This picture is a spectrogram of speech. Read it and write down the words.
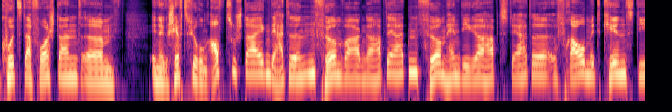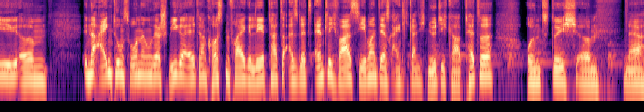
kurz davor stand, ähm, in der Geschäftsführung aufzusteigen. Der hatte einen Firmenwagen gehabt, der hat ein Firmenhandy gehabt, der hatte Frau mit Kind, die ähm, in der Eigentumswohnung der Schwiegereltern kostenfrei gelebt hatte. Also letztendlich war es jemand, der es eigentlich gar nicht nötig gehabt hätte. Und durch, ähm, naja,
